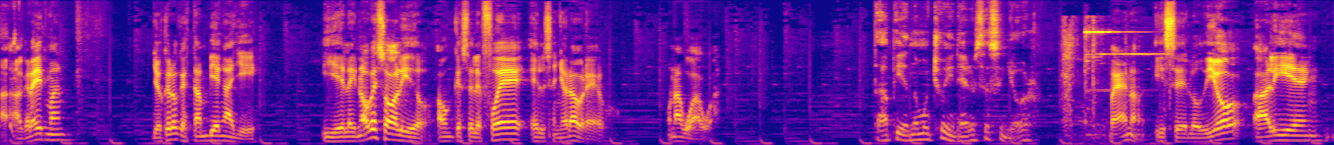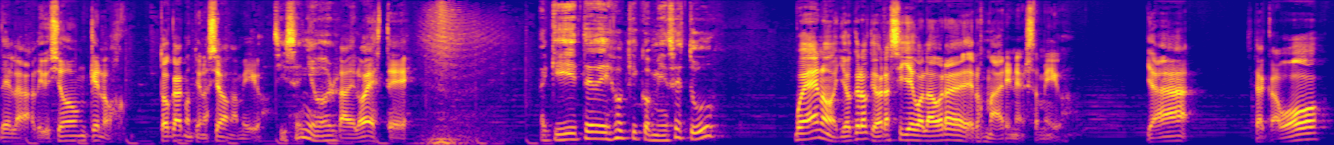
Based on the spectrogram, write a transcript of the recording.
A, a. Yo creo que están bien allí. Y el Ainove sólido, aunque se le fue el señor Abreu. Una guagua. Estaba pidiendo mucho dinero ese señor. Bueno, y se lo dio a alguien de la división que nos toca a continuación, amigo. Sí, señor. La del oeste. Aquí te dejo que comiences tú. Bueno, yo creo que ahora sí llegó la hora de los Mariners, amigo. Ya se acabó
